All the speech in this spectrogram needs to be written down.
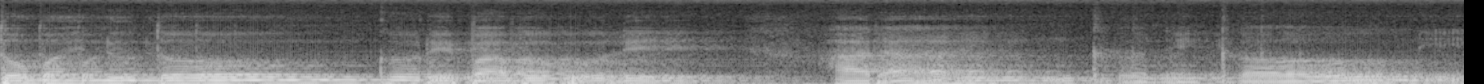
তোমায় নূতন করে পাবো বলে হারাই ক্ষণে ক্ষণে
